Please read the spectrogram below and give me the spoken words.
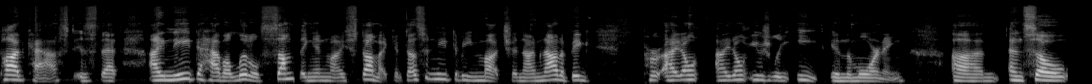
podcast is that i need to have a little something in my stomach. It doesn't need to be much and i'm not a big per, I don't I don't usually eat in the morning, um, and so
